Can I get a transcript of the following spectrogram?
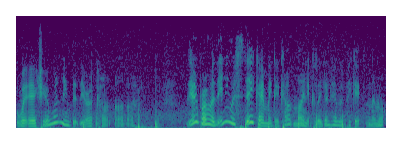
Wait, actually, I'm gonna leave it there. I can't. Oh no. The only problem is any mistake I make, I can't mine it because I don't have a pickaxe, and I'm not.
